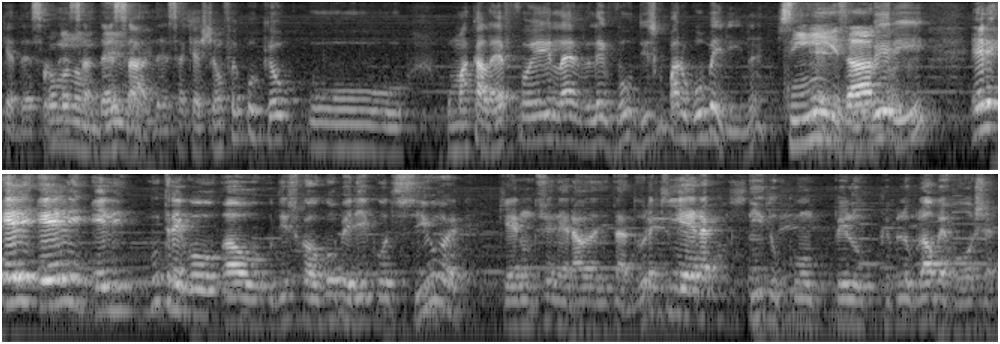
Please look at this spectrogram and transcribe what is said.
que é dessa, dessa, dessa, dele, dessa questão, foi porque o, o, o Macalé foi, levou o disco para o Golbery, né? Sim, é, exato. Golbery, ele, ele, ele, ele entregou ao, o disco ao Golbery Couto Silva, que era um general da ditadura, que era tido com, pelo, pelo Glauber Rocha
